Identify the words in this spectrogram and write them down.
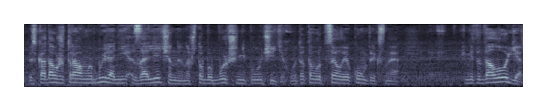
То есть, когда уже травмы были, они залечены, но чтобы больше не получить их. Вот это вот целая комплексная методология.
